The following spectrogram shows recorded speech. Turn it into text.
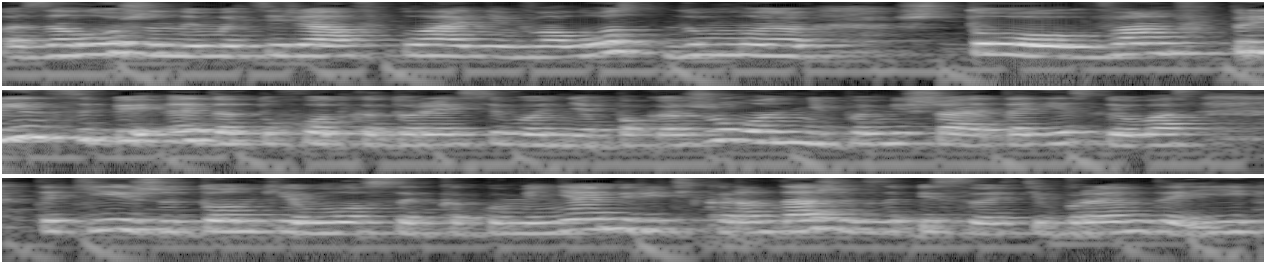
заложенный материал в плане волос, думаю, что вам, в принципе, этот уход, который я сегодня покажу, он не помешает. А если у вас такие же тонкие волосы, как у меня, берите карандашик, записывайте бренды и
